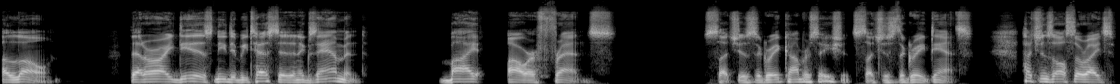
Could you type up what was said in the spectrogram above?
alone, that our ideas need to be tested and examined by our friends, such as the great conversation, such as the great dance. Hutchins also writes,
